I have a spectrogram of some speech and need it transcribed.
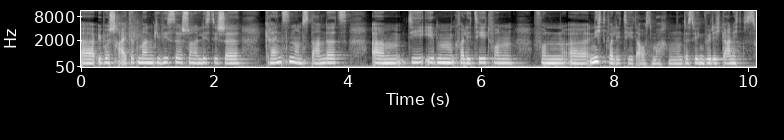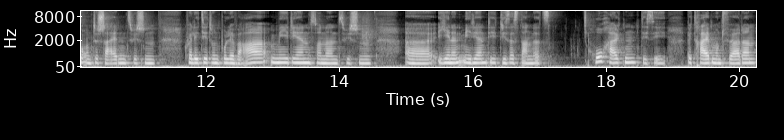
äh, überschreitet man gewisse journalistische Grenzen und Standards, ähm, die eben Qualität von, von äh, Nicht-Qualität ausmachen. Und deswegen würde ich gar nicht so unterscheiden zwischen Qualität und Boulevardmedien, sondern zwischen äh, jenen Medien, die diese Standards hochhalten, die sie betreiben und fördern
